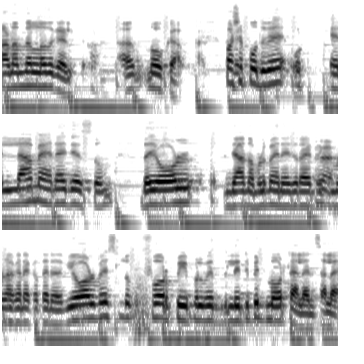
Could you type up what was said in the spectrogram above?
ആണെന്നുള്ളത് നോക്കാം നോക്കുക. പക്ഷെ പൊതുവേ എല്ലാ മാനേജേഴ്സും ദ ഓൾ ഞാൻ നമ്മൾ മാനേജറായിട്ട് നമ്മൾ അങ്ങനെയൊക്കെ തന്നെ. We always look for people with little bit more talents അല്ലേ?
